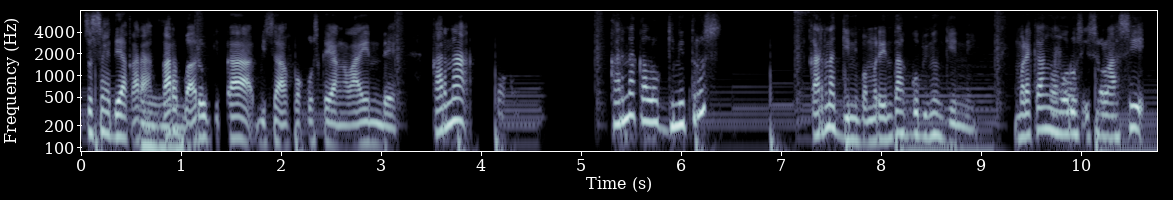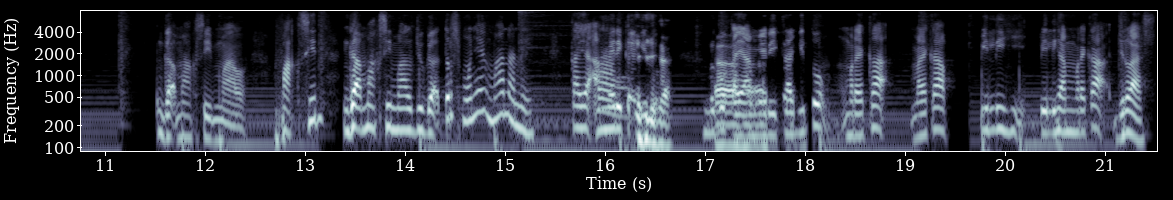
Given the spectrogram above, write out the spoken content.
Selesai di akar-akar Hmm. baru kita bisa fokus ke yang lain deh. Karena karena kalau gini terus karena gini pemerintah gue bingung gini. Mereka ngurus isolasi nggak maksimal, vaksin nggak maksimal juga. Terus maunya yang mana nih? Kayak Amerika gitu Iya. menurut gua kayak Ah. Amerika gitu mereka mereka pilih pilihan mereka jelas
